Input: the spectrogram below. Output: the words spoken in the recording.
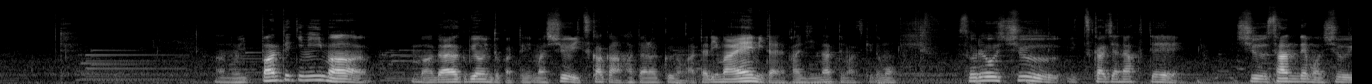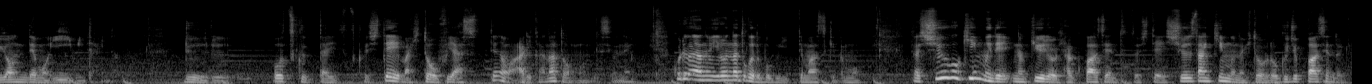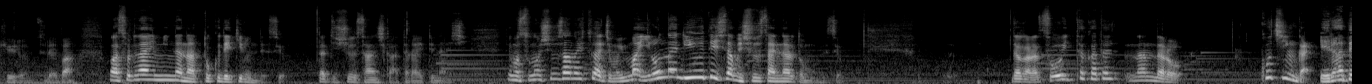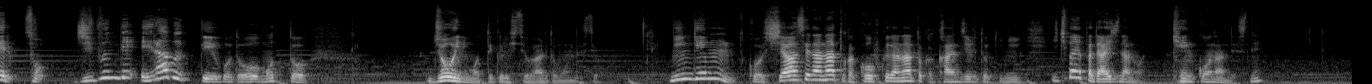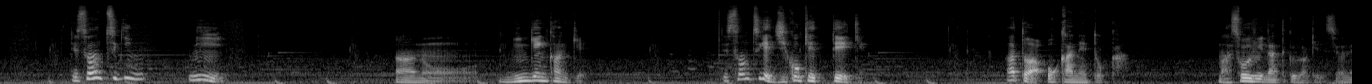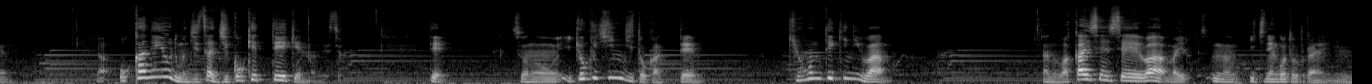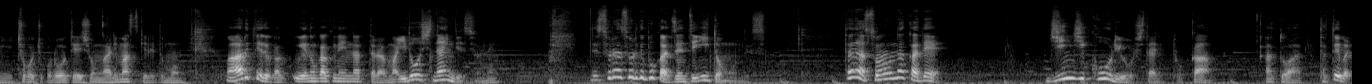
あの一般的に今、まあ、大学病院とかって、まあ、週5日間働くのが当たり前みたいな感じになってますけどもそれを週5日じゃなくて週3でも週4でもいいみたいなルールを作ったりして、まあ、人を増やすっていうのはありかなと思うんですよね。これはあのいろんなところで僕言ってますけども、週5勤務での給料100%として、週3勤務の人を60%の給料にすれば、まあ、それなりにみんな納得できるんですよ。だって週3しか働いてないし。でもその週3の人たちも、まあ、いろんな理由で多分週3になると思うんですよ。だからそういった形、なんだろう、個人が選べる。そう。自分で選ぶっていうことをもっと上位に持ってくる必要があると思うんですよ。人間こう幸せだなとか幸福だなとか感じる時に一番やっぱ大事なのは健康なんですね。でその次にあの人間関係。でその次は自己決定権。あとはお金とか。まあそういうふうになってくるわけですよね。お金よりも実は自己決定権なんですよ。でその医局人事とかって基本的にはあの若い先生は、まあ、1年ごととかにちょこちょこローテーションがありますけれども、まあ、ある程度が上の学年になったら、まあ、移動しないんですよね。でそれはそれで僕は全然いいと思うんです。ただその中で人事交流をしたりとかあとは例えば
